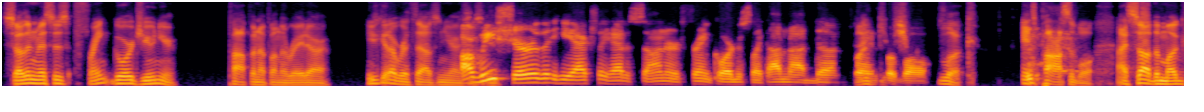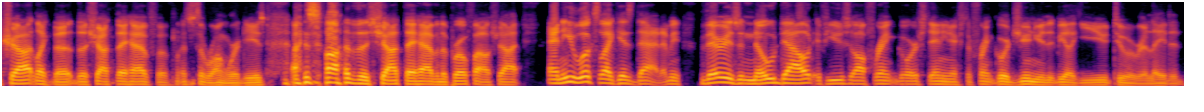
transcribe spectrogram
Southern Misses Frank Gore Jr. popping up on the radar. He's got over a thousand yards. Are we sure that he actually had a son, or Frank Gore just like, I'm not done playing football? Look, it's possible. I saw the mug shot, like the the shot they have. Of, that's the wrong word to use. I saw the shot they have in the profile shot, and he looks like his dad. I mean, there is no doubt if you saw Frank Gore standing next to Frank Gore Jr., that'd be like you two are related.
